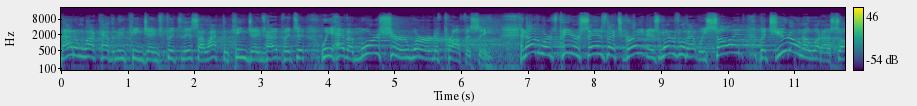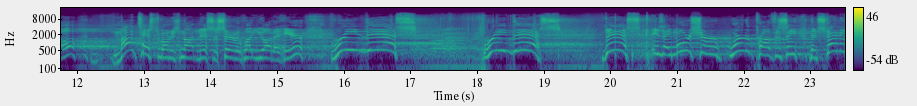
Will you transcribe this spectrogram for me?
Now, I don't like how the New King James puts this. I like the King James how it puts it. We have a more sure word of prophecy. In other words, Peter says that's great and it's wonderful that we saw it, but you don't know what I saw. My testimony is not necessarily what you ought to hear. Read this. Read this. This is a more sure word of prophecy than standing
